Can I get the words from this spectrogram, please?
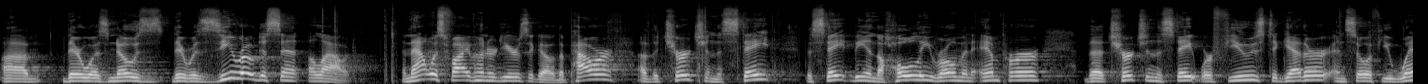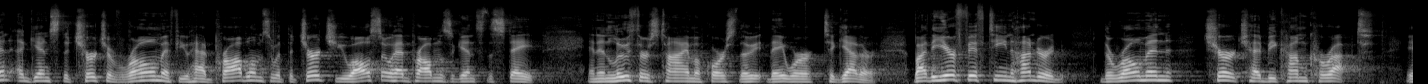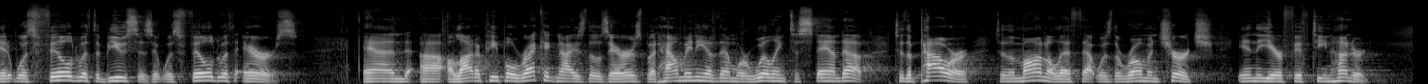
Um, there, was no, there was zero dissent allowed. And that was 500 years ago. The power of the church and the state, the state being the Holy Roman Emperor, the church and the state were fused together. And so, if you went against the Church of Rome, if you had problems with the church, you also had problems against the state. And in Luther's time, of course, they, they were together. By the year 1500, the Roman church had become corrupt. It was filled with abuses, it was filled with errors. And uh, a lot of people recognized those errors, but how many of them were willing to stand up to the power, to the monolith that was the Roman church in the year 1500?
